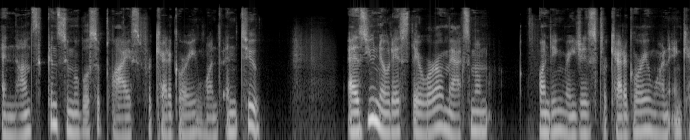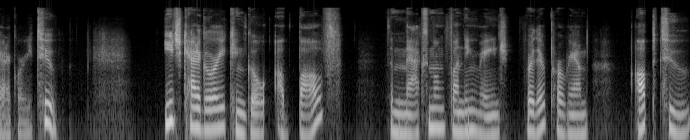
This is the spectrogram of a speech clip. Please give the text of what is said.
and non-consumable supplies for Category 1 and 2. As you notice, there were a maximum funding ranges for Category 1 and Category 2. Each category can go above the maximum funding range for their program up to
